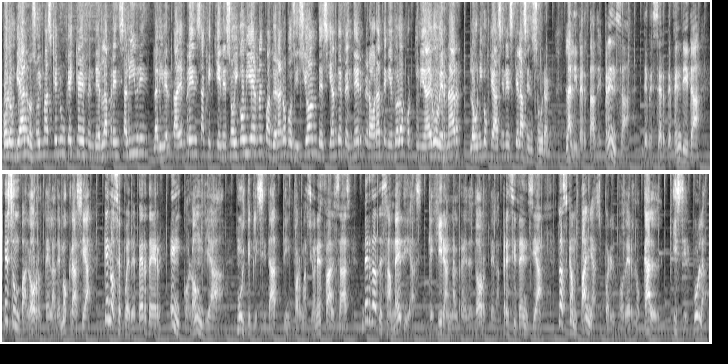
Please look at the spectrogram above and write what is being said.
Colombianos, hoy más que nunca hay que defender la prensa libre, la libertad de prensa que quienes hoy gobiernan cuando eran oposición decían defender, pero ahora teniendo la oportunidad de gobernar, lo único que hacen es que la censuran. La libertad de prensa debe ser defendida, es un valor de la democracia que no se puede perder en Colombia. multiplicidad de informaciones falsas, verdades a medias que giran alrededor de la presidencia, las campañas por el poder local y circula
